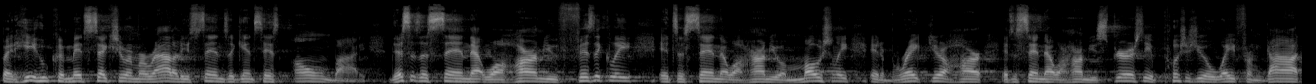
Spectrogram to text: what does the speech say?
but he who commits sexual immorality sins against his own body. This is a sin that will harm you physically, it's a sin that will harm you emotionally, it'll break your heart, it's a sin that will harm you spiritually, it pushes you away from God,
